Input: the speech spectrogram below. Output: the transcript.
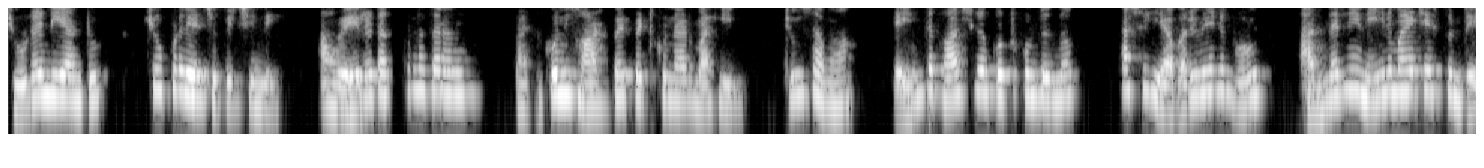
చూడండి అంటూ చూపుడు వేలు చూపించింది. ఆ వేలు టక్కున్న తరని పట్టుకుని హార్ట్ పై పెట్టుకున్నాడు మహి. చూసావా? ఎంత ఫాస్ట్గా కొట్టుకుంటుందో. అసలు ఎవరివే నువ్వు? అందరినీ నేను మాయ చేస్తుంటే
